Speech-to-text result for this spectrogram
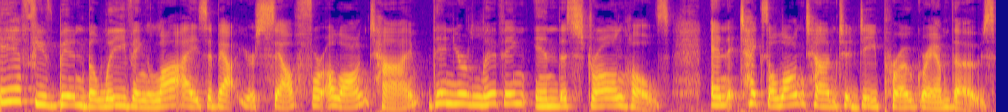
if you've been believing lies about yourself for a long time, then you're living in the strongholds. And it takes a long time to deprogram those.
